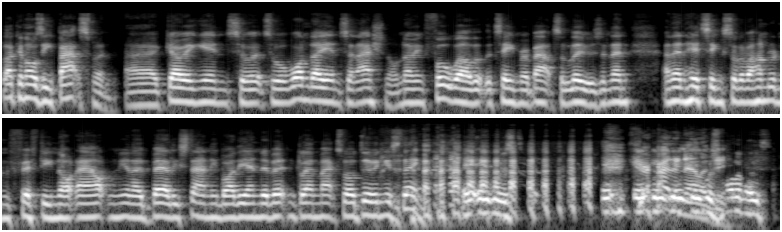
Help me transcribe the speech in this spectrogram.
like an Aussie batsman uh, going into a, to a one day international, knowing full well that the team are about to lose, and then and then hitting sort of 150 not out, and you know barely standing by the end of it, and Glenn Maxwell doing his thing. it, it was it, it- Great it- it was one of those.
